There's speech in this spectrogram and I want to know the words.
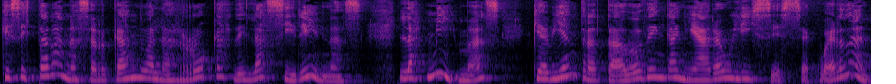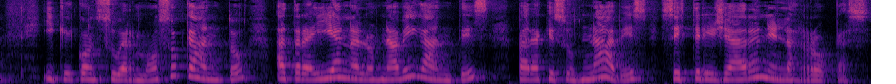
que se estaban acercando a las rocas de las sirenas, las mismas que habían tratado de engañar a Ulises, ¿se acuerdan? Y que con su hermoso canto atraían a los navegantes para que sus naves se estrellaran en las rocas.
